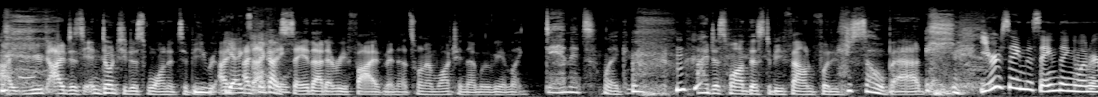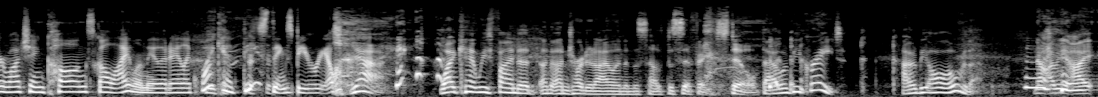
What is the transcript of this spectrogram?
I you I just and don't you just want it to be? I, yeah, I think I say that every five minutes when I'm watching that movie. I'm like, damn it! Like, I just want this to be found footage so bad. You were saying the same thing when we were watching Kong Skull Island the other day. Like, why can't these things be real? yeah, why can't we find a, an uncharted island in the South Pacific? Still, that would be great. I would be all over that. No, I mean, I,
